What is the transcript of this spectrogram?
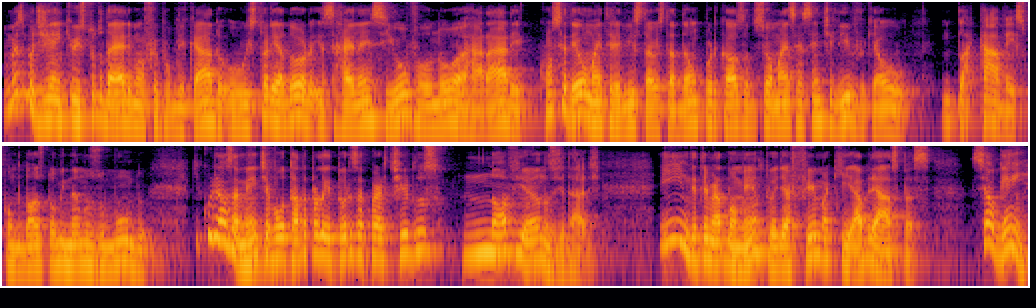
No mesmo dia em que o estudo da Edman foi publicado, o historiador israelense Yuval Noah Harari concedeu uma entrevista ao Estadão por causa do seu mais recente livro, que é o Implacáveis, Como Nós Dominamos o Mundo, que curiosamente é voltado para leitores a partir dos 9 anos de idade. E, em determinado momento, ele afirma que, abre aspas, se alguém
